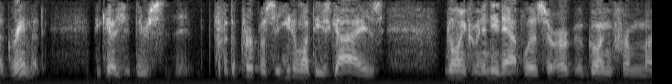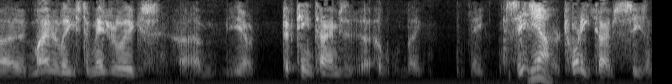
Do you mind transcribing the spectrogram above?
agreement because there's for the purpose that you don't want these guys going from Indianapolis or going from uh, minor leagues to major leagues, um, you know, 15 times uh, like a season Yeah. or 20 times a season.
